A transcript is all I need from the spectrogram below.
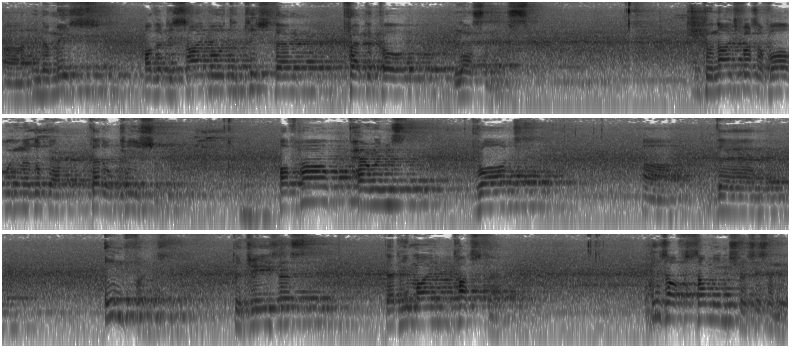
uh, in the midst of the disciples to teach them practical lessons. Tonight, first of all, we're going to look at that occasion of how parents brought uh, their infants to Jesus that he might touch them. It's of some interest, isn't it?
